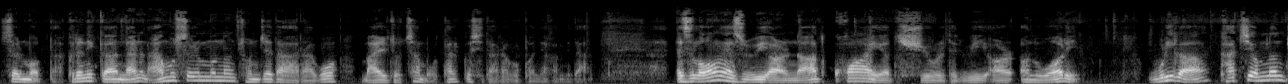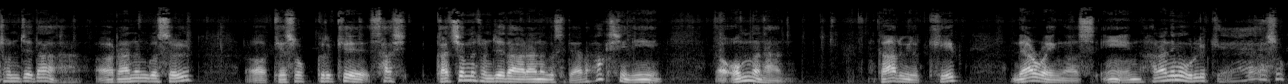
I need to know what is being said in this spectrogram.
쓸모없다. 그러니까 나는 아무 쓸모없는 존재다라고 말조차 못할 것이다라고 번역합니다. As long as we are not quite sure that we are unworthy. 우리가 가치 없는 존재다라는 것을 어, 계속 그렇게 사실 가치 없는 존재다라는 것에 대한 확신이 어, 없는 한 God will keep narrowing us in 하나님은 우리를 계속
